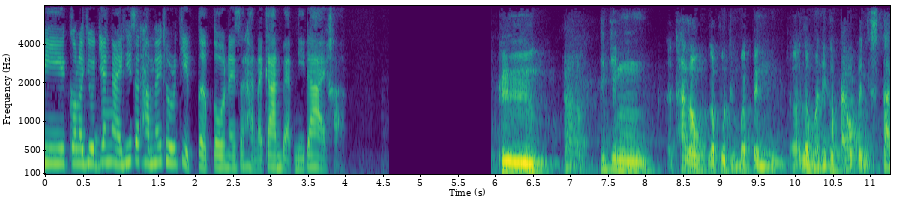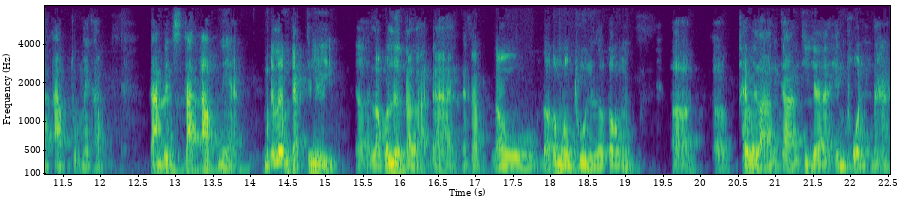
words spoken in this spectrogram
มีกลยุทธ์ยังไงที่จะทำให้ธุรกิจเติบโตในสถานการณ์แบบนี้ได้ค่ะ คือจริงๆ ถ้าเราเราพูดถึงว่าเป็นเริ่มวันนี้ก็แปลว่าเป็นสตาร์ทอัพถูกไหมครับ การเป็นสตาร์ทอัพเนี่ยมันก็เริ่มจากที่เราก็เลือกตลาดได้นะครับ เราเราต้องลงทุนเราต้องใช้เวลาในการที่จะเห็นผลนะฮะ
